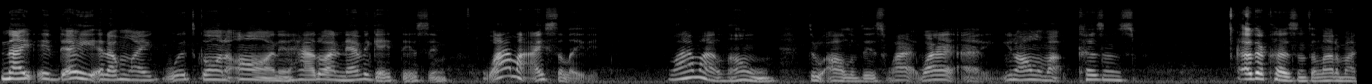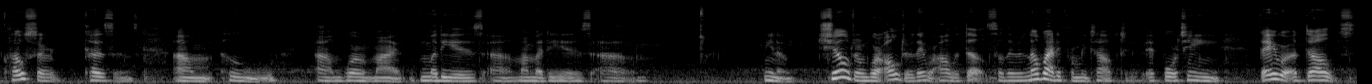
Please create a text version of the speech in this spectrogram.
night and day. And I'm like, what's going on? And how do I navigate this? And why am I isolated? Why am I alone through all of this? Why, why, I, you know, all of my cousins, other cousins, a lot of my closer cousins, um, who, um, were my Madia's, uh, my Madia's, um, you know, children were older. They were all adults. So there was nobody for me to talk to at 14. They were adults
